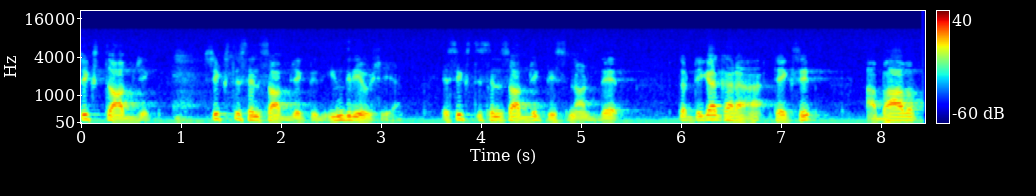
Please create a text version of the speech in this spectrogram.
Sixth object. Sixth sense object is indriya vishaya. A sixth sense object is not there. So, Tikakara takes it abhava.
